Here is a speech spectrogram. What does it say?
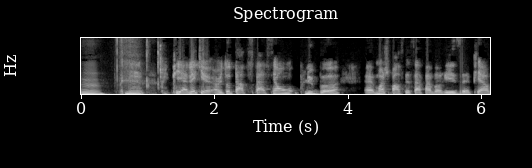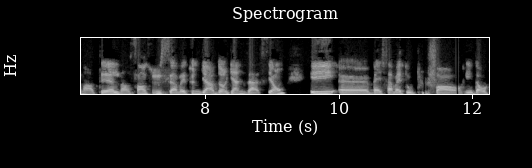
Hmm. Puis avec euh, un taux de participation plus bas, euh, moi je pense que ça favorise Pierre Nantel dans le sens où Mm. ça va être une guerre d'organisation et euh, ben ça va être au plus fort. Et donc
